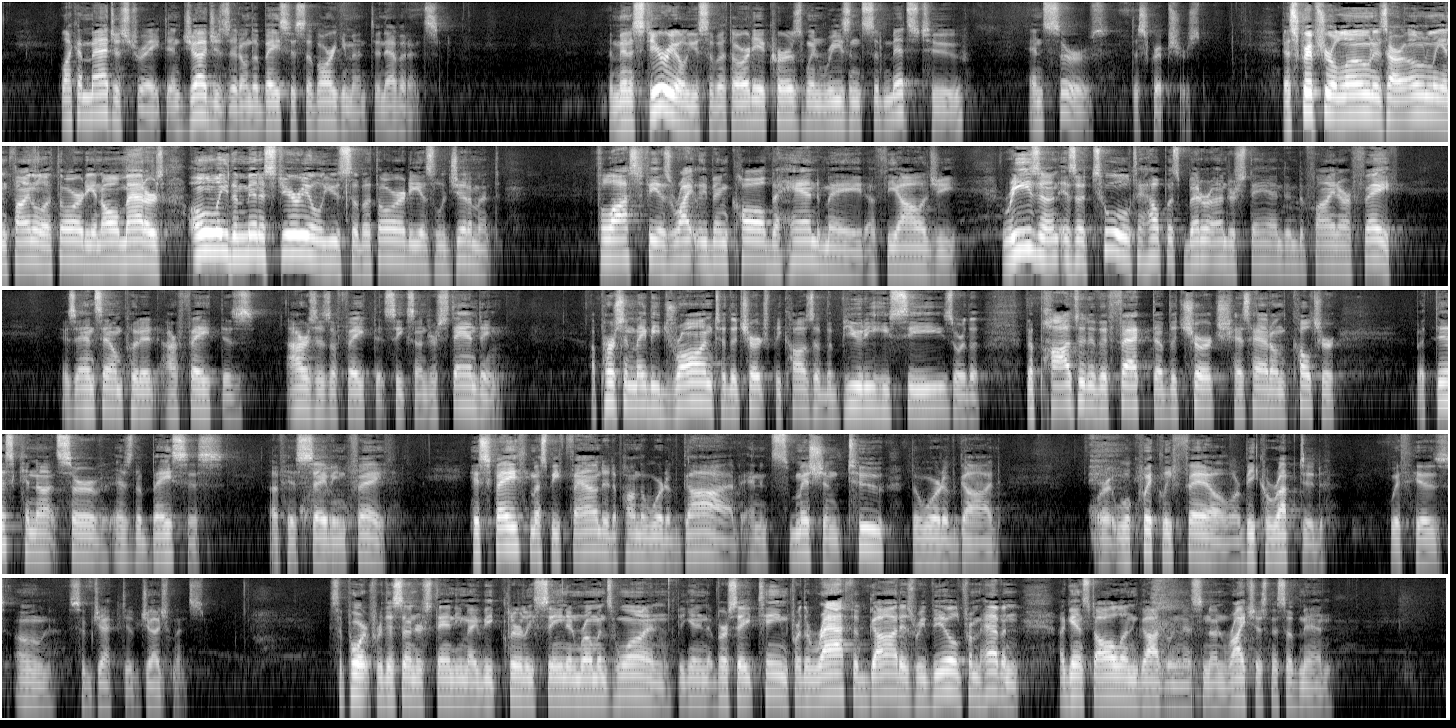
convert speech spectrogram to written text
like a magistrate and judges it on the basis of argument and evidence. The ministerial use of authority occurs when reason submits to and serves the scriptures. As Scripture alone is our only and final authority in all matters, only the ministerial use of authority is legitimate. Philosophy has rightly been called the handmaid of theology. Reason is a tool to help us better understand and define our faith. As Anselm put it, our faith is ours is a faith that seeks understanding. A person may be drawn to the church because of the beauty he sees or the, the positive effect of the church has had on culture but this cannot serve as the basis of his saving faith. His faith must be founded upon the Word of God and in submission to the Word of God, or it will quickly fail or be corrupted with his own subjective judgments. Support for this understanding may be clearly seen in Romans 1, beginning at verse 18. For the wrath of God is revealed from heaven against all ungodliness and unrighteousness of men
